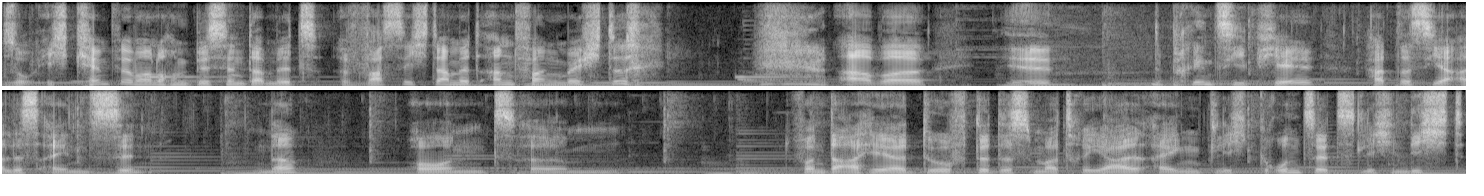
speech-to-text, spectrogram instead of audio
So, ich kämpfe immer noch ein bisschen damit, was ich damit anfangen möchte. Aber äh, prinzipiell hat das ja alles einen Sinn. Ne? Und ähm, von daher dürfte das Material eigentlich grundsätzlich nicht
